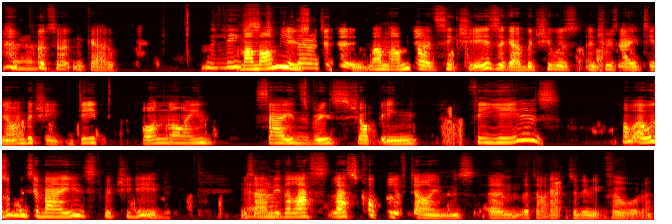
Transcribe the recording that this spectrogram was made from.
Yeah. but I can go. My mum used are to do. My mum died six years ago, but she was and she was eighty nine. But she did online Sainsbury's shopping for years. I, was always amazed, but she did. It was Yeah. only the last last couple of times um, that I had to do it for her.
